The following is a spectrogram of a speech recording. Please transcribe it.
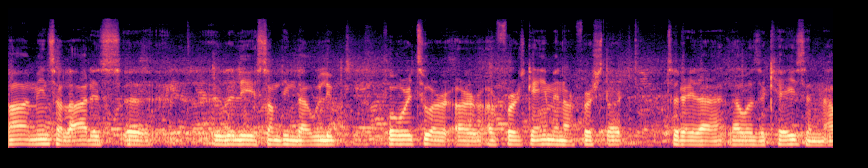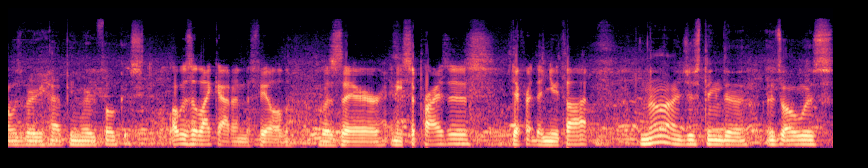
Uh, it means a lot. It's uh, it really is something that we look forward to our, our, our first game and our first start. Today that, that was the case and I was very happy and very focused. What was it like out on the field? Was there any surprises different than you thought? No, I just think that it's always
